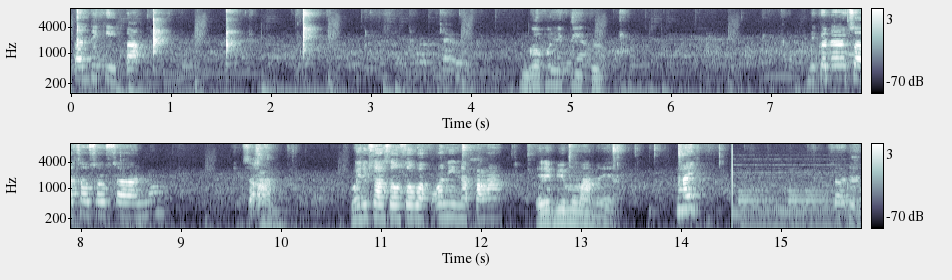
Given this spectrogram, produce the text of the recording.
Pwede kita. Ang gwapo ni Peter. Nagsasaw-saw sa ano. Saan? Uy, nagsasaw-saw ako kanina pa nga. I-review mo mamaya. Ay! Sorry.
